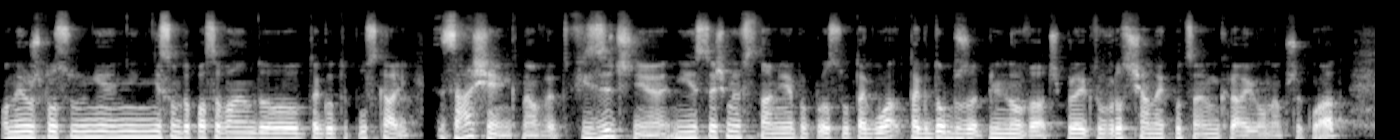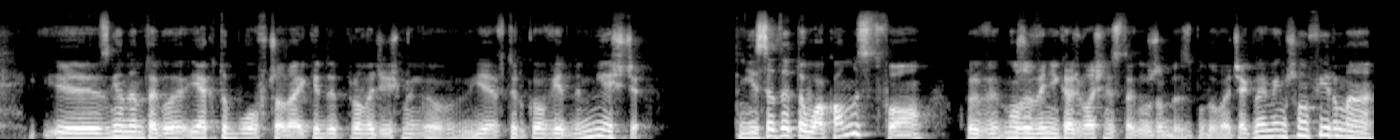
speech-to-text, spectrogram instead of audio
one już po prostu nie, nie, nie, są dopasowane do tego typu skali. Zasięg nawet fizycznie nie jesteśmy w stanie po prostu tak, tak dobrze pilnować projektów rozsianych po całym kraju na przykład, yy, względem tego, jak to było wczoraj, kiedy prowadziliśmy je tylko w jednym mieście. Niestety to łakomstwo który może wynikać właśnie z tego, żeby zbudować jak największą firmę,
